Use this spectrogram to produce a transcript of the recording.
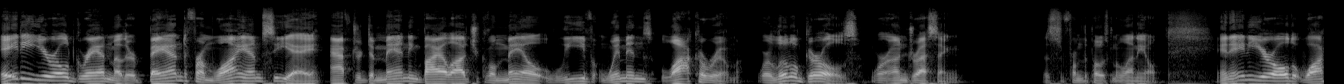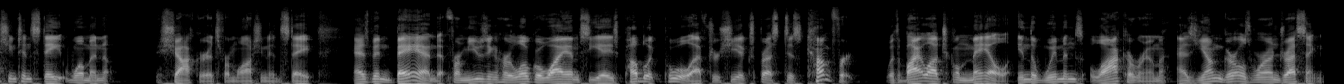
80 year old grandmother banned from YMCA after demanding biological male leave women's locker room where little girls were undressing. This is from the post millennial. An 80 year old Washington State woman, shocker, it's from Washington State, has been banned from using her local YMCA's public pool after she expressed discomfort with a biological male in the women's locker room as young girls were undressing.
